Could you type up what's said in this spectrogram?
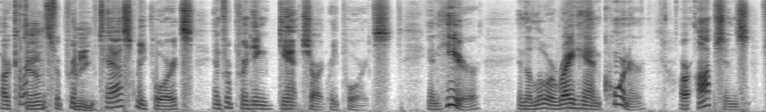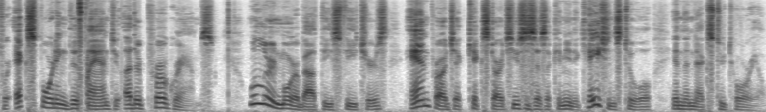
are commands for printing task reports and for printing Gantt chart reports. And here, in the lower right-hand corner, are options for exporting this plan to other programs. We'll learn more about these features and Project Kickstart's uses as a communications tool in the next tutorial.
